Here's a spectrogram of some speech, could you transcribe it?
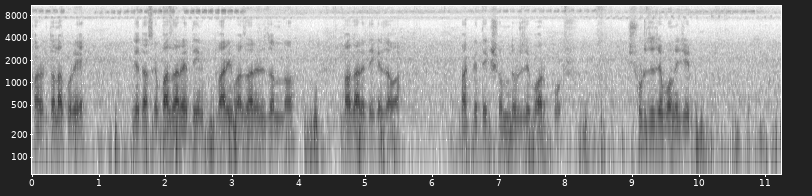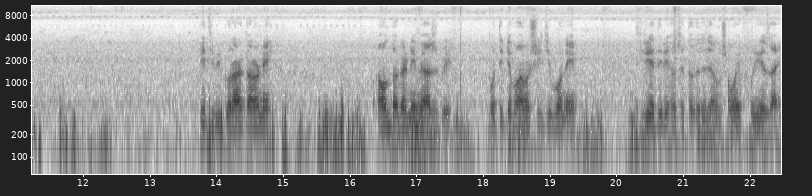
খড়ের দলা করে যেহেতু আজকে বাজারের দিন বাড়ি বাজারের জন্য বাজারের দিকে যাওয়া। প্রাকৃতিক সৌন্দর্যে ভরপুর। সূর্য যেমন যে পৃথিবী ঘোরার কারণে অন্ধকার নেমে আসবে। প্রতিটা মানুষই জীবনে ধীরে ধীরে হচ্ছে তাদের যখন সময় ফুরিয়ে যায়,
